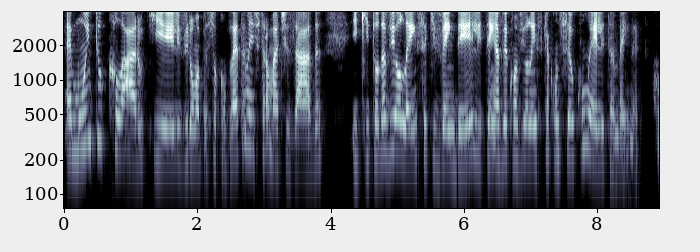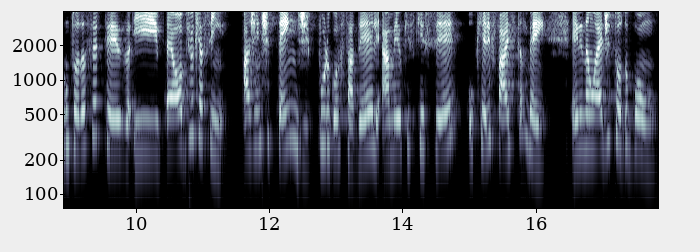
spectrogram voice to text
é muito claro que ele virou uma pessoa completamente traumatizada e que toda a violência que vem dele tem a ver com a violência que aconteceu com ele também, né? Com toda certeza. E é óbvio que assim, a gente tende, por gostar dele, a meio que esquecer o que ele faz também. Ele não é de todo bom.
